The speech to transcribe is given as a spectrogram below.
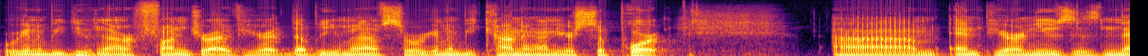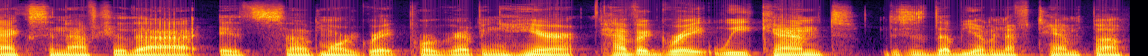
we're going to be doing our fund drive here at WMNF, so we're going to be counting on your support. Um, NPR News is next, and after that, it's uh, more great programming here. Have a great weekend. This is WMNF Tampa,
